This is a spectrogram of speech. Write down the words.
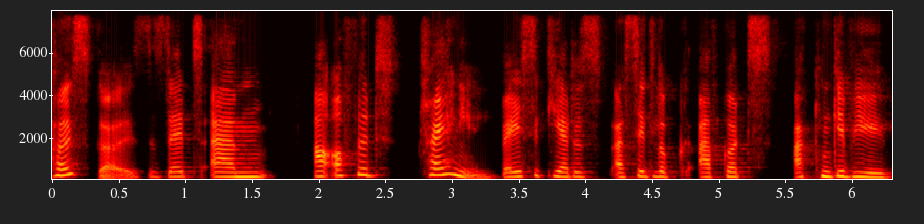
host goes is that um i offered training. Basically i just i said look i've got i can give you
